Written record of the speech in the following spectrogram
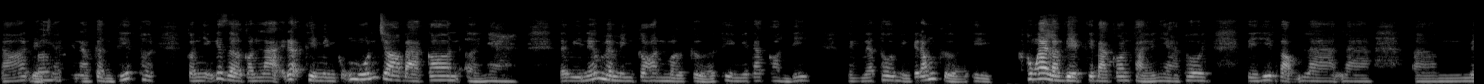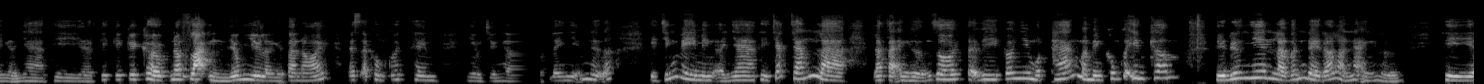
Đó để vâng. cho ngày nào cần thiết thôi. Còn những cái giờ còn lại đó thì mình cũng muốn cho bà con ở nhà. Tại vì nếu mà mình còn mở cửa thì người ta còn đi. Thành ra thôi mình cứ đóng cửa thì không ai làm việc thì bà con phải ở nhà thôi. Thì hy vọng là là uh, mình ở nhà thì cái cái cái curve nó flatten giống như là người ta nói nó sẽ không có thêm nhiều trường hợp lây nhiễm nữa. Thì chính vì mình ở nhà thì chắc chắn là là phải ảnh hưởng rồi tại vì coi như một tháng mà mình không có income thì đương nhiên là vấn đề đó là nó ảnh hưởng. Thì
